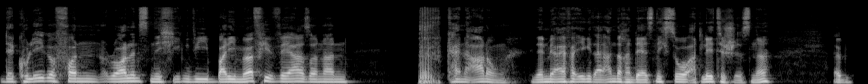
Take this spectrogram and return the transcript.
der Kollege von Rollins nicht irgendwie Buddy Murphy wäre, sondern pff, keine Ahnung, nennen wir einfach irgendeinen anderen, der jetzt nicht so athletisch ist, ne? Ähm,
